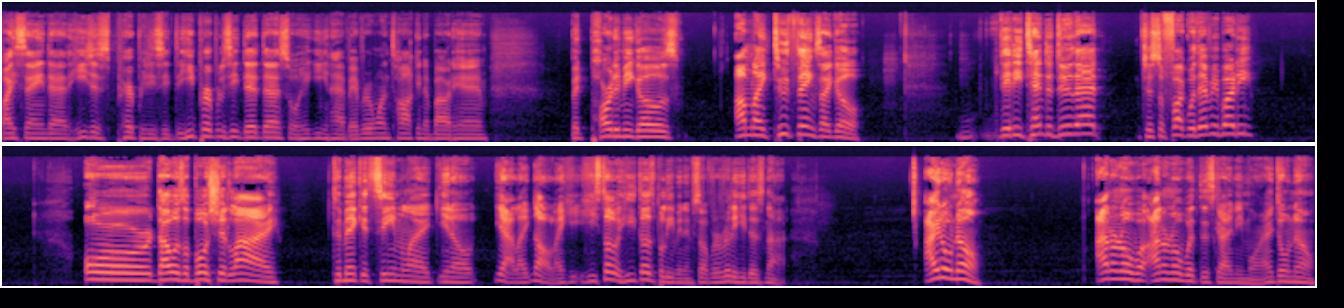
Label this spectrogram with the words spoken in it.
by saying that he just purposely he purposely did that so he can have everyone talking about him. But part of me goes, I'm like two things. I go, did he tend to do that just to fuck with everybody, or that was a bullshit lie to make it seem like you know, yeah, like no, like he, he still he does believe in himself, but really he does not. I don't know. I don't know what I don't know what this guy anymore. I don't know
